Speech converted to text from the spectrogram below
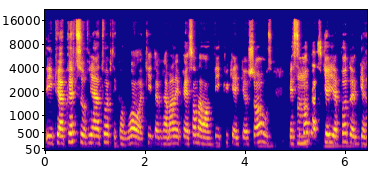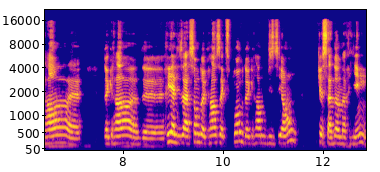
et puis après tu reviens à toi, tu es comme wow, ok, tu as vraiment l'impression d'avoir vécu quelque chose, mais c'est pas mm. parce qu'il n'y a pas de grand euh, de grand de réalisation de grands exploits ou de grandes visions que ça donne rien.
